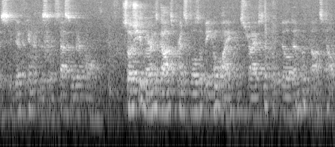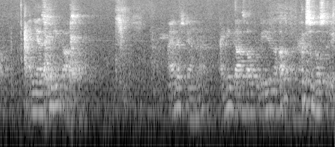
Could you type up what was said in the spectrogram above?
is significant to the success of their home. So she learns God's principles of being a wife and strives to fulfill them with God's help. And yes, we need God's help. I understand that. I need God's help to be the husband I'm supposed to be.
